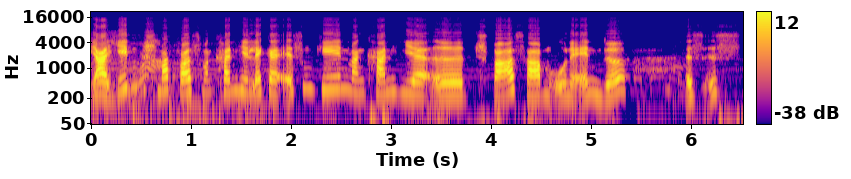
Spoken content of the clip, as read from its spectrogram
ja, jeden Geschmack was. Man kann hier lecker essen gehen, man kann hier äh, Spaß haben ohne Ende. Es ist,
